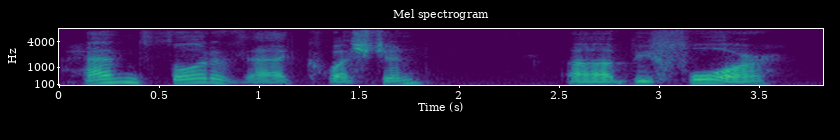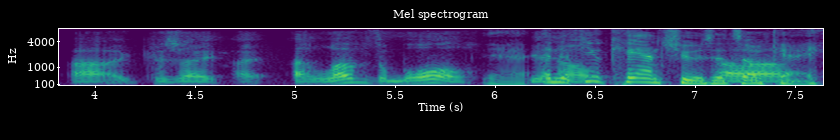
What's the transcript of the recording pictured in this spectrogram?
haven't thought of that question uh, before because uh, I, I, I love them all. Yeah, and know. if you can choose, it's um, okay.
